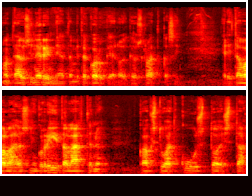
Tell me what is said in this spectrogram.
ne on täysin eri mieltä, mitä korkein oikeus ratkaisi. Eli tavallaan jos niin riita lähtenyt 2016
